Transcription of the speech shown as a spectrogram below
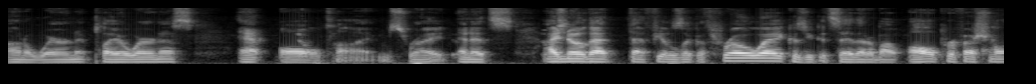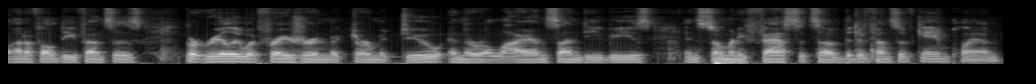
on awareness, play awareness, at all times, right? And it's I know that that feels like a throwaway because you could say that about all professional NFL defenses, but really what Frazier and McDermott do and their reliance on DBs in so many facets of the defensive game plan,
